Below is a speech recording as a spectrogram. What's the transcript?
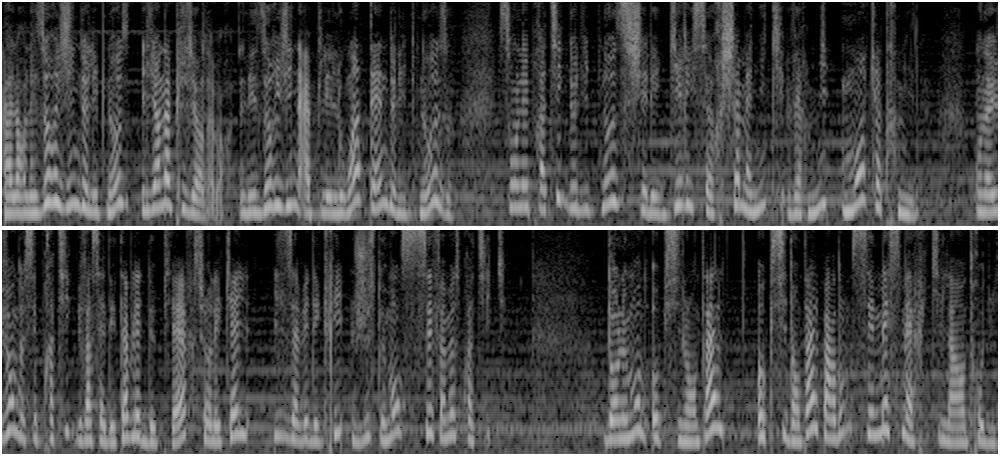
Alors les origines de l'hypnose, il y en a plusieurs d'abord. Les origines appelées lointaines de l'hypnose sont les pratiques de l'hypnose chez les guérisseurs chamaniques vers moins 4000. On a eu vent de ces pratiques grâce à des tablettes de pierre sur lesquelles ils avaient décrit justement ces fameuses pratiques. Dans le monde occidental, occidental pardon, c'est Mesmer qui l'a introduit.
